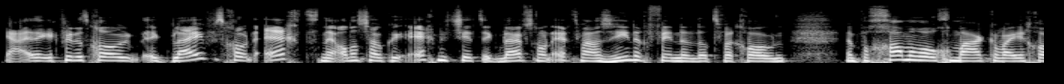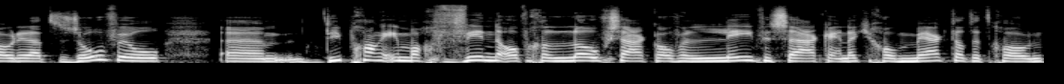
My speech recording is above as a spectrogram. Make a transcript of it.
Ja, ik vind het gewoon, ik blijf het gewoon echt, nee, anders zou ik hier echt niet zitten. Ik blijf het gewoon echt waanzinnig vinden dat we gewoon een programma mogen maken waar je gewoon inderdaad zoveel um, diepgang in mag vinden over geloofszaken, over levenszaken. En dat je gewoon merkt dat het gewoon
